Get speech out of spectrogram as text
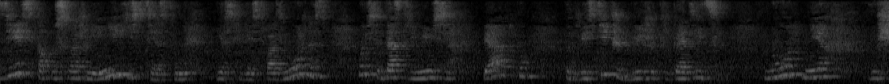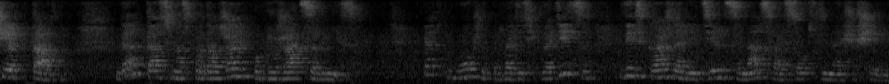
Здесь, как усложнение, естественно, если есть возможность, мы всегда стремимся пятку подвести чуть ближе к ягодице, но не в ущерб тазу. Да, таз у нас продолжает погружаться вниз. Пятку можно подводить к ягодице, здесь каждый ориентируется на свои собственные ощущения.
